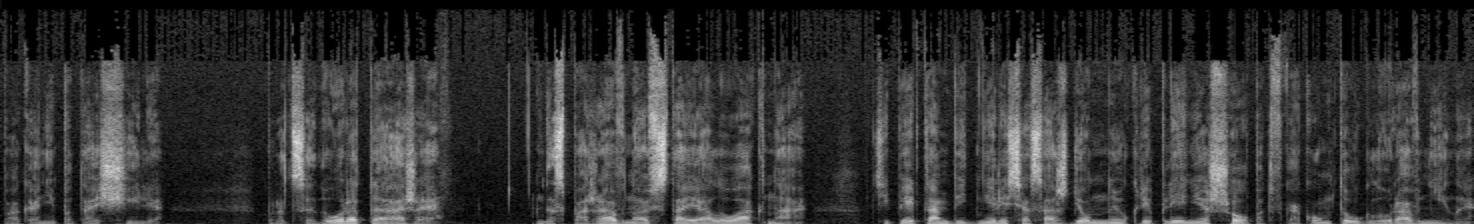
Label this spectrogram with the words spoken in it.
пока не потащили». Процедура та же. Госпожа вновь стояла у окна. Теперь там виднелись осажденные укрепления шепот в каком-то углу равнины.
